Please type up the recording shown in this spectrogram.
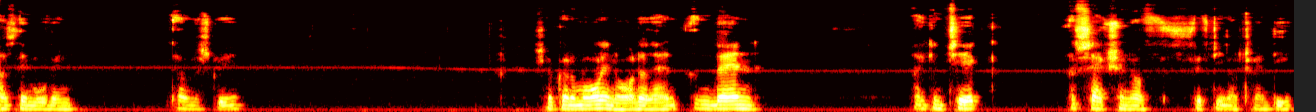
as they're moving down the screen. So I've got them all in order then, and then I can take a section of 15 or 20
